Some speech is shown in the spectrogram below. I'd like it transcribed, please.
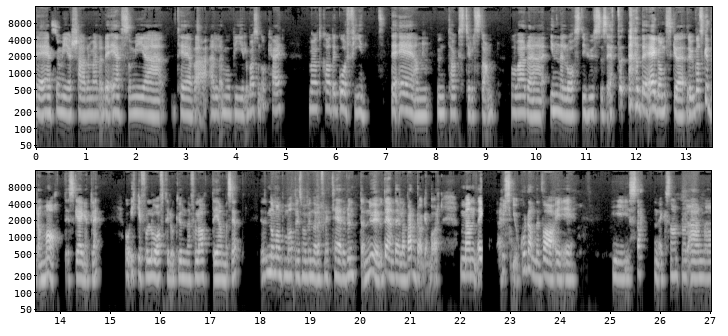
det er så mye skjerm, eller det er så mye TV eller mobil. Og bare sånn OK, men vet du hva, det går fint. Det er en unntakstilstand å være innelåst i huset sitt. Det er, ganske, det er ganske dramatisk, egentlig, å ikke få lov til å kunne forlate hjemmet sitt. Når man på en måte, liksom begynner å reflektere rundt det Nå er jo det en del av hverdagen vår, men jeg husker jo hvordan det var i, i starten, ikke sant? når Erna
